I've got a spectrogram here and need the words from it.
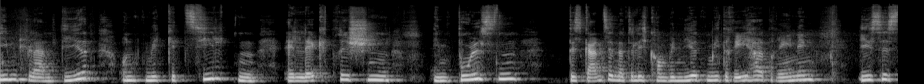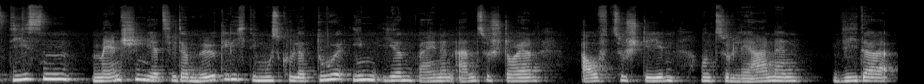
implantiert und mit gezielten elektrischen Impulsen, das Ganze natürlich kombiniert mit Reha-Training, ist es diesen Menschen jetzt wieder möglich, die Muskulatur in ihren Beinen anzusteuern, aufzustehen und zu lernen, wieder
